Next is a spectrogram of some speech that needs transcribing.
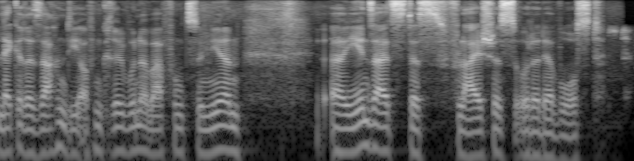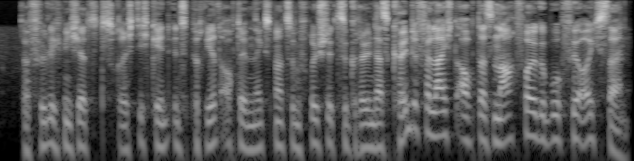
leckere Sachen, die auf dem Grill wunderbar funktionieren, äh, jenseits des Fleisches oder der Wurst. Da fühle ich mich jetzt richtig gehend inspiriert, auch demnächst mal zum Frühstück zu grillen. Das könnte vielleicht auch das Nachfolgebuch für euch sein.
